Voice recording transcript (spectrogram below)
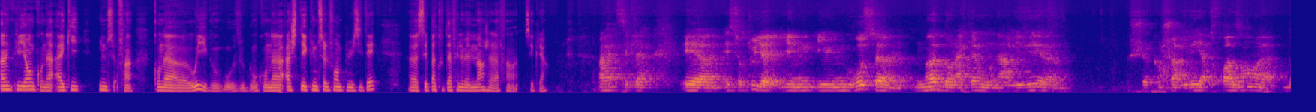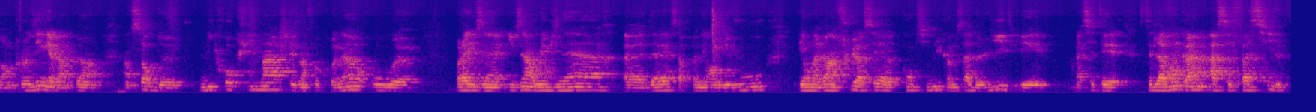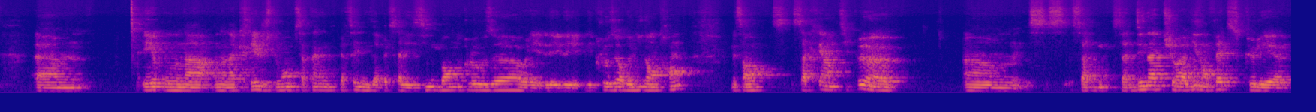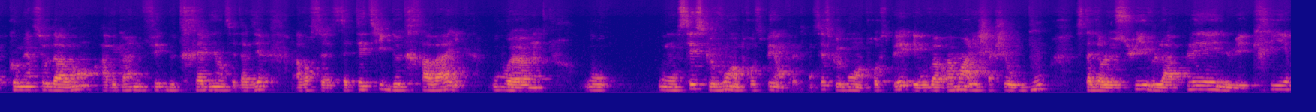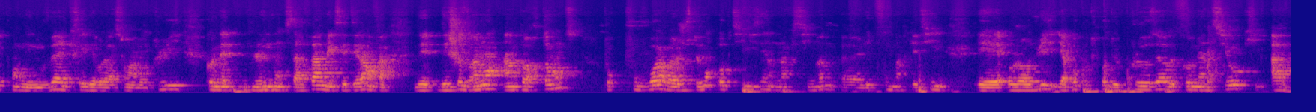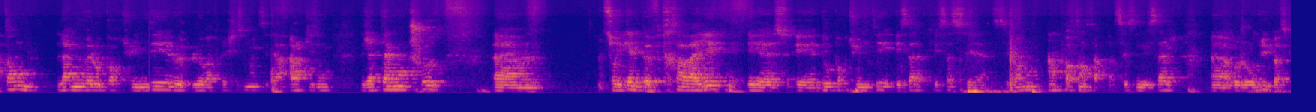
un client qu'on a acquis une, enfin qu'on a, oui, qu'on a acheté qu'une seule fois en publicité, c'est pas tout à fait la même marge à la fin, c'est clair. Ouais, c'est clair. Et, euh, surtout, il y, a, une, grosse euh, mode dans laquelle on est arrivé. Euh, quand je suis arrivé il y a trois ans dans le closing, il y avait un peu un, un sorte de microclimat chez les infopreneurs où voilà, ils faisaient, ils faisaient un webinaire, derrière ça prenait rendez-vous et on avait un flux assez continu comme ça de leads et bah, c'était de la vente quand même assez facile. Et on a, on en a créé justement, certaines personnes ils appellent ça les inbound closers, les, les, closers de lead entrant. Mais ça, ça crée un petit peu euh, un, ça, dénaturalise en fait ce que les euh, commerciaux d'avant avaient quand même fait de très bien, c'est-à-dire avoir cette éthique de travail euh, où, où, on sait ce que vaut un prospect en fait. On sait ce que vaut un prospect et on va vraiment aller chercher au bout c'est-à-dire le suivre, l'appeler, lui écrire, prendre des nouvelles, créer des relations avec lui, connaître le nom de sa femme, etc. Enfin, des, choses vraiment importantes pour pouvoir euh, justement optimiser un maximum euh, les coûts marketing. Et aujourd'hui, il y a beaucoup trop de closers, de commerciaux qui attendent la nouvelle opportunité, le, rafraîchissement, etc. Alors qu'ils ont déjà tellement de choses. Euh, sur lesquels ils peuvent travailler et, d'opportunités. Et ça, et ça c'est vraiment important de faire passer ce message aujourd'hui parce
